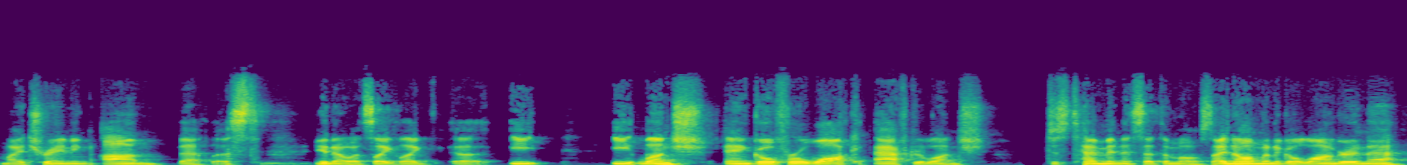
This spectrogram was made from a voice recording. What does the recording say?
my training on that list. You know it's like like uh, eat eat lunch and go for a walk after lunch just 10 minutes at the most. I know i'm going to go longer than that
